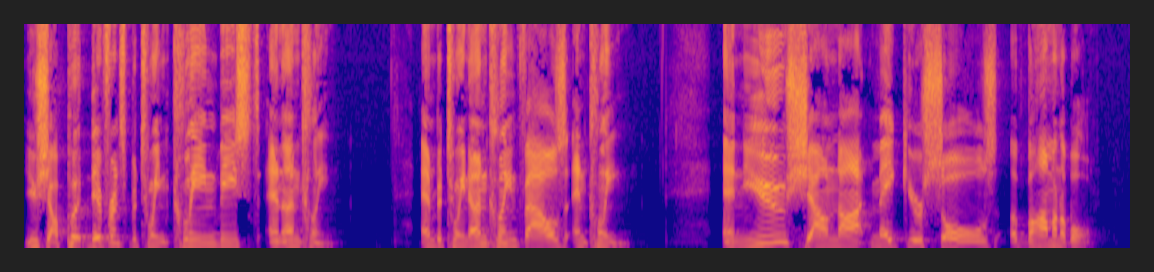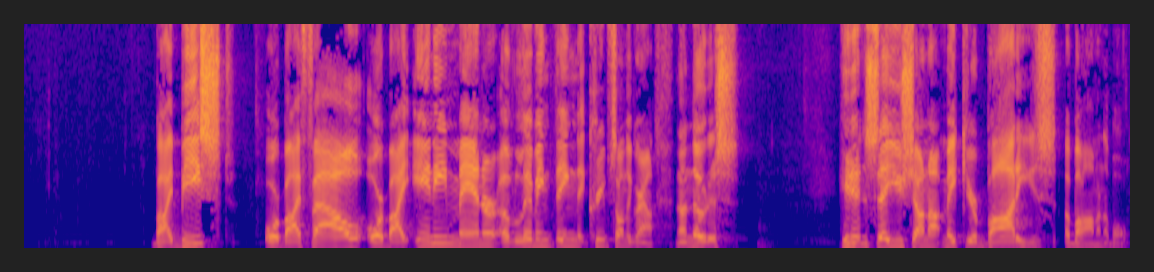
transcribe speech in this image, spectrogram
You shall put difference between clean beasts and unclean, and between unclean fowls and clean. And you shall not make your souls abominable by beast or by fowl, or by any manner of living thing that creeps on the ground. Now, notice, he didn't say, You shall not make your bodies abominable.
